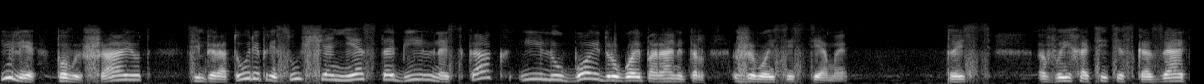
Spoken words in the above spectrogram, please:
или повышают. Температуре присуща нестабильность, как и любой другой параметр живой системы. То есть вы хотите сказать,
